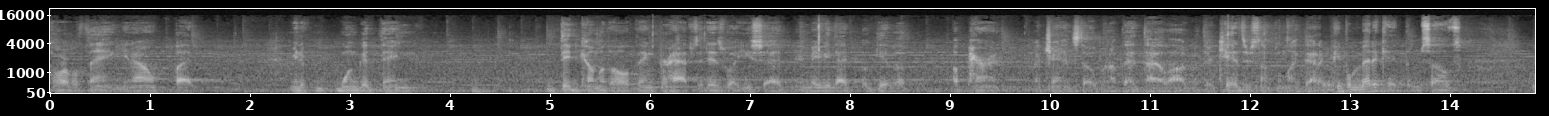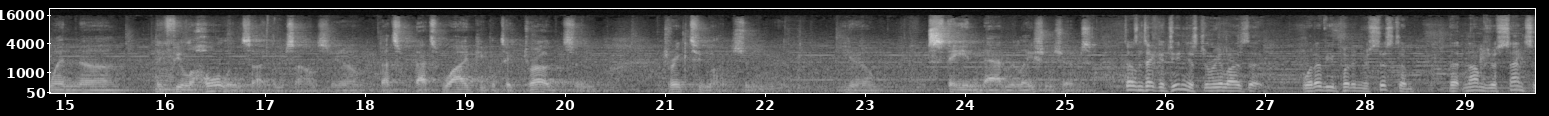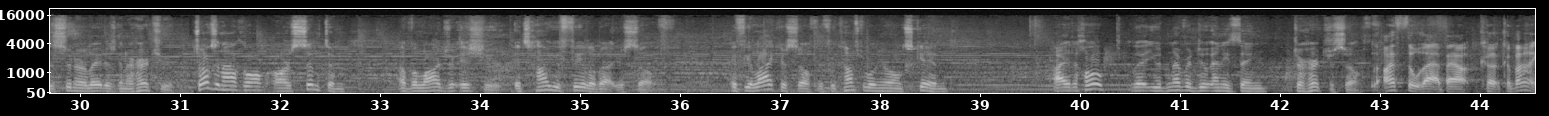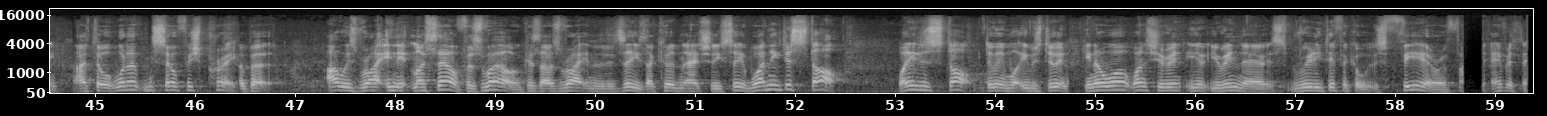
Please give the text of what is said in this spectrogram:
it's a horrible thing, you know. But I mean, if one good thing did come of the whole thing, perhaps it is what you said, and maybe that will give a, a parent a chance to open up that dialogue with their kids or something like that. People medicate themselves when uh, they feel a hole inside themselves. You know, that's that's why people take drugs and drink too much, and you know, stay in bad relationships. It doesn't take a genius to realize that whatever you put in your system that numbs your senses sooner or later is going to hurt you. Drugs and alcohol are a symptom of a larger issue. It's how you feel about yourself. If you like yourself, if you're comfortable in your own skin, I'd hope that you'd never do anything to hurt yourself. I thought that about Kurt Cobain. I thought, what a selfish prick. But I was writing it myself as well, because I was writing the disease. I couldn't actually see it. Why didn't he just stop? Why didn't he just stop doing what he was doing? You know what? Once you're in, you're you're in there, it's really difficult. It's fear of everything.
